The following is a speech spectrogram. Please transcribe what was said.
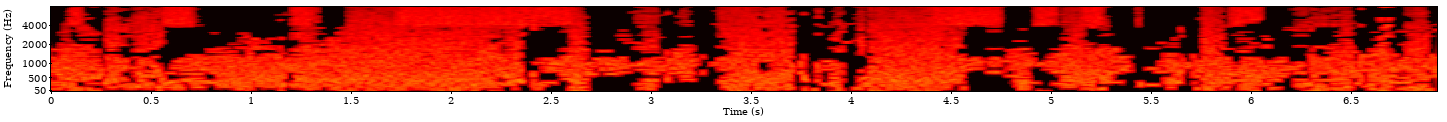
I'm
